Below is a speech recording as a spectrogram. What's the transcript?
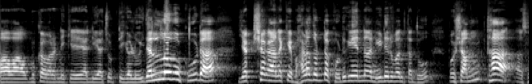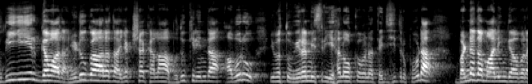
ಭಾವ ಮುಖವರ್ಣಿಕೆ, ಅಲ್ಲಿಯ ಚುಟ್ಟಿಗಳು, ಇದೆಲ್ಲವೂ ಕೂಡ ಯಕ್ಷಗಾನಕ್ಕೆ ಬಹಳ ದೊಡ್ಡ ಕೊಡುಗೆಯನ್ನು ನೀಡಿರುವಂಥದ್ದು. ಬಹುಶಃ ಅಂಥ ಸುದೀರ್ಘವಾದ ನಿಡುಗಾಲದ ಯಕ್ಷಕಲಾ ಬದುಕಿನಿಂದ ಅವರು ಇವತ್ತು ವಿರಮಿಸಿ ಇಹಲೋಕವನ್ನು ತ್ಯಜಿಸಿದರೂ ಕೂಡ ಬಣ್ಣದ ಮಾಲಿಂಗ ಅವರ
